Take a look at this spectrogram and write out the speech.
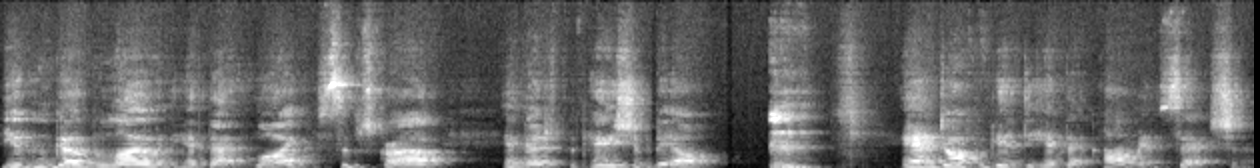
you can go below and hit that like, subscribe, and notification bell. and don't forget to hit that comment section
